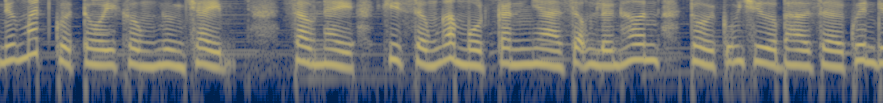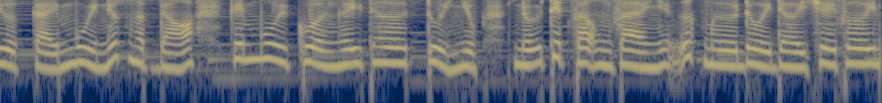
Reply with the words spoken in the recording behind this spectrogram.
nước mắt của tôi không ngừng chảy. Sau này, khi sống ở một căn nhà rộng lớn hơn, tôi cũng chưa bao giờ quên được cái mùi nước ngập đó, cái mùi của ngây thơ, tủi nhục, nỗi tuyệt vọng và những ước mơ đổi đời chơi vơi.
